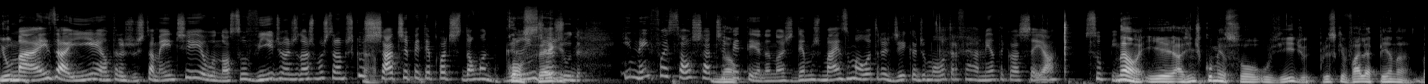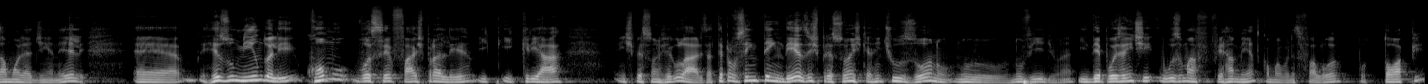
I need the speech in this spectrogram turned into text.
O... Mas aí entra justamente o nosso vídeo, onde nós mostramos que o é. chat GPT pode te dar uma grande Consegue... ajuda. E nem foi só o chat GPT, né? Nós demos mais uma outra dica de uma outra ferramenta que eu achei, ó, supimpa. Não, e a gente começou o vídeo, por isso que vale a pena dar uma olhadinha nele, é, resumindo ali como você faz para ler e, e, criar inspeções regulares. Até para você entender as expressões que a gente usou no, no, no, vídeo. Né? E depois a gente usa uma ferramenta, como a Vanessa falou, pô, top,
